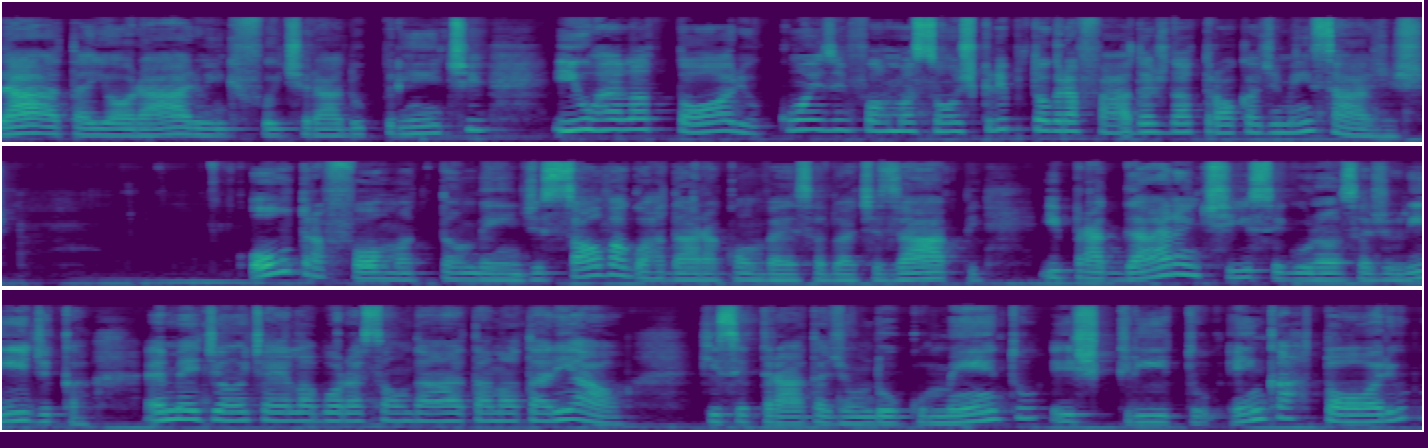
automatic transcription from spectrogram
data e horário em que foi tirado o print e o relatório com as informações criptografadas da troca de mensagens. Outra forma também de salvaguardar a conversa do WhatsApp e para garantir segurança jurídica é mediante a elaboração da ata notarial, que se trata de um documento escrito em cartório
